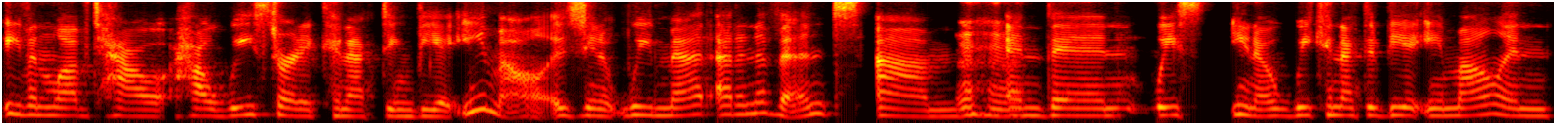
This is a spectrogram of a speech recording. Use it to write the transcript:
even loved how how we started connecting via email is you know we met at an event um mm-hmm. and then we you know we connected via email and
